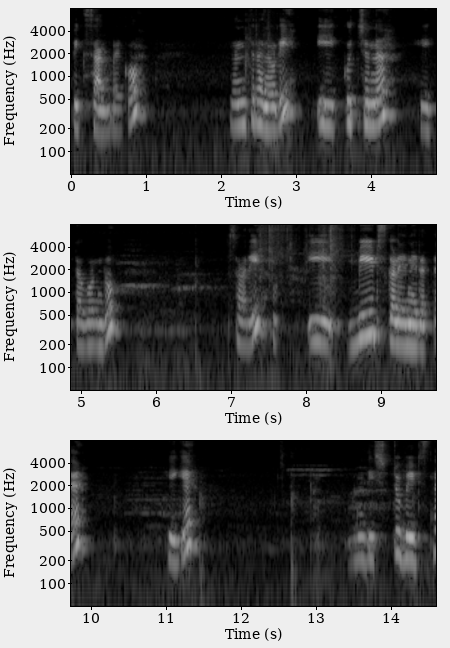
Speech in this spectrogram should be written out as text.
ಫಿಕ್ಸ್ ಆಗಬೇಕು. ನಂತರ ನೋಡಿ ಈ ಕುಚ್ಚನ್ನು ಹೀಗೆ ತಗೊಂಡು ಸಾರಿ ಈ ಬೀಡ್ಸ್ಗಳೇನಿರುತ್ತೆ ಹೀಗೆ ಒಂದಿಷ್ಟು ಬೀಡ್ಸ್ನ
